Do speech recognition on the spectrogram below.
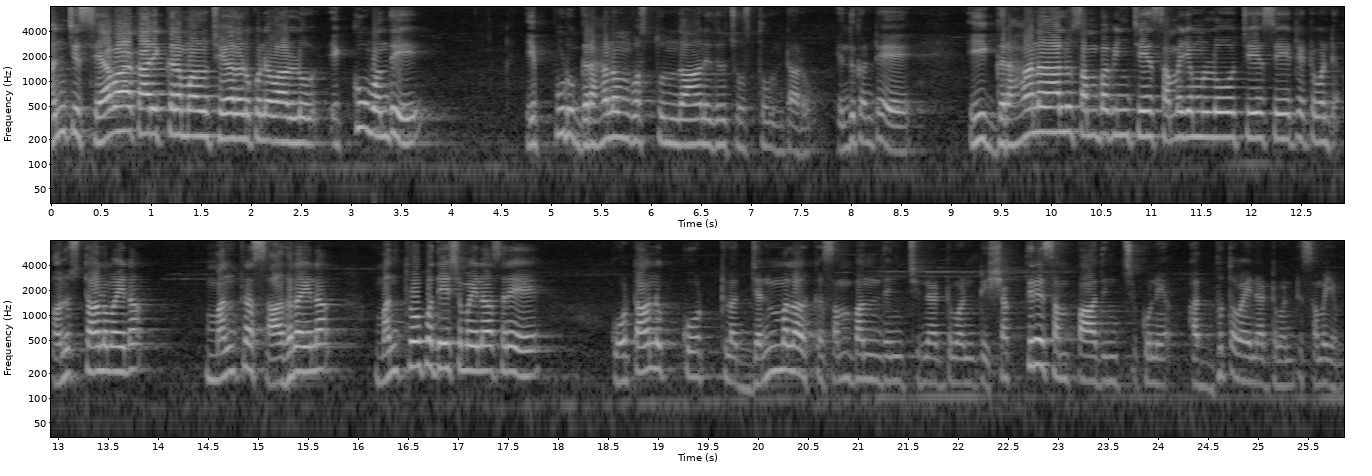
మంచి సేవా కార్యక్రమాలను చేయాలనుకునే వాళ్ళు ఎక్కువ మంది ఎప్పుడు గ్రహణం వస్తుందా అని ఎదురు చూస్తూ ఉంటారు. ఎందుకంటే ఈ గ్రహణాలు సంభవించే సమయంలో చేసేటటువంటి అనుష్ఠానమైన మంత్ర సాధనైన మంత్రోపదేశమైనా సరే కోటాను కోట్ల జన్మలకు సంబంధించినటువంటి శక్తిని సంపాదించుకునే అద్భుతమైనటువంటి సమయం.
